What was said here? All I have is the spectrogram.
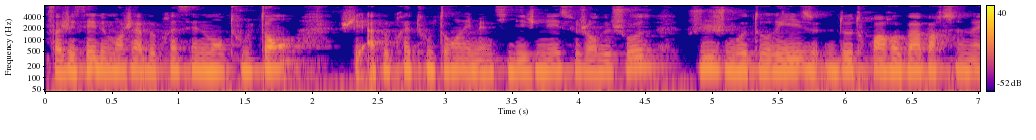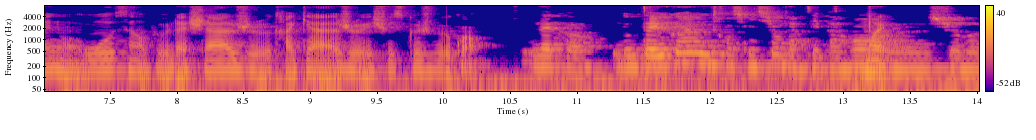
Enfin, j'essaye de manger à peu près sainement tout le temps. J'ai à peu près tout le temps les mêmes petits déjeuners, ce genre de choses. Juste, je m'autorise deux, trois repas par semaine. En gros, c'est un peu lâchage, craquage, et je fais ce que je veux, quoi. D'accord. Donc tu as eu quand même une transmission par tes parents euh, sur euh,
